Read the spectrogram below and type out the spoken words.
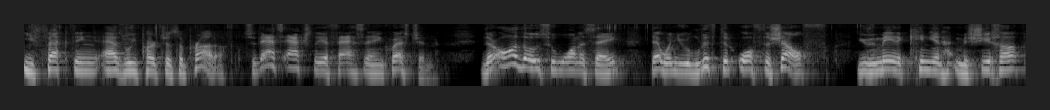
effecting as we purchase a product? So that's actually a fascinating question. There are those who want to say that when you lift it off the shelf, you've made a kinyan meshicha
